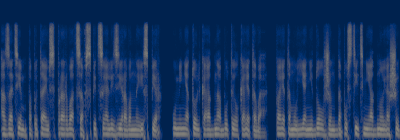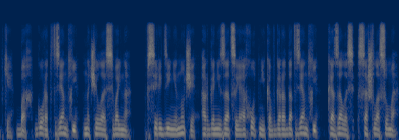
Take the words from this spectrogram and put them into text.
а затем попытаюсь прорваться в специализированный эспер. У меня только одна бутылка этого, поэтому я не должен допустить ни одной ошибки. Бах, город Цзянхи, началась война. В середине ночи организация охотников города Цзянхи, казалось, сошла с ума.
